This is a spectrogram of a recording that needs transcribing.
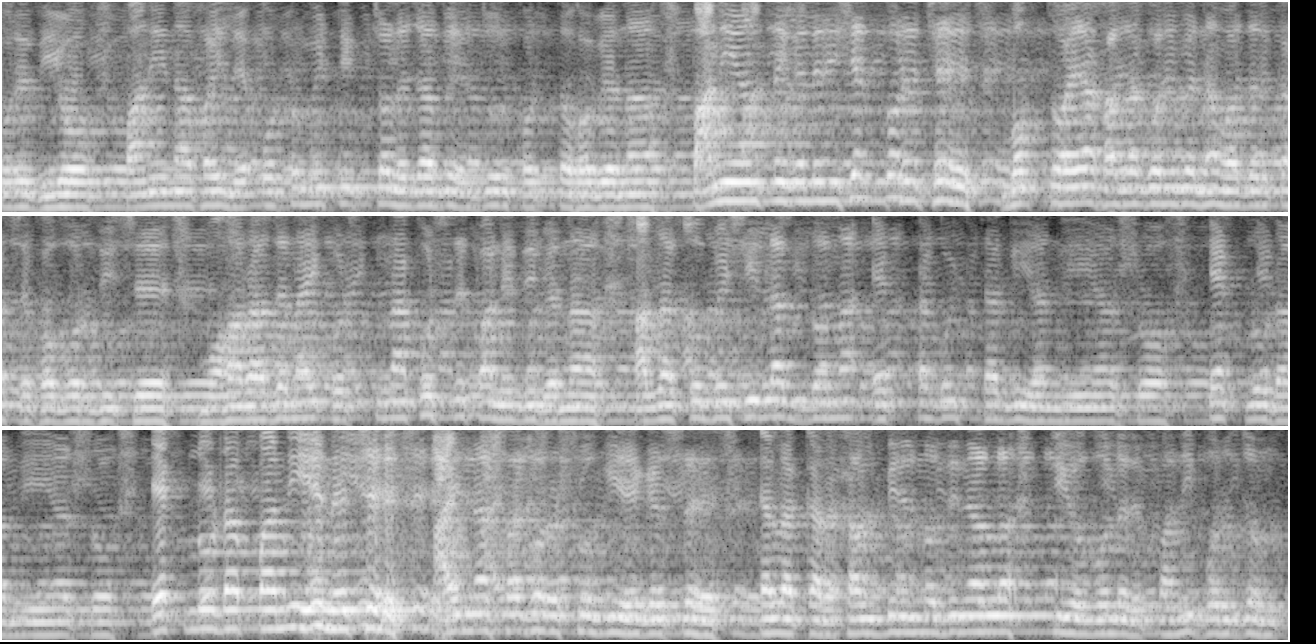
করে দিও। পানি না পাইলে অটোমেটিক চলে যাবে, জোর করতে হবে না। পানি আনতে গেলে নিষেধ করেছে, ভক্ত আয়া খাজা গরিবে নামাজের কাছে খবর দিছে। মহারাজে নাই না করছে, পানি দিবে না। হাজা তো বেশি লাগতো না, একটা গৈটা গিয়া নিয়ে আসো, এক লোডা নিয়ে আসো। এক লোডা পানি এনেছে, আয়না সাগর শুকিয়ে গেছে। এলাকার খালবিল নদী নালা টিউবওয়েলের পানি পর্যন্ত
